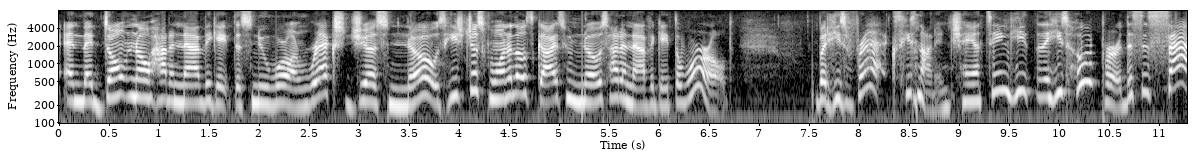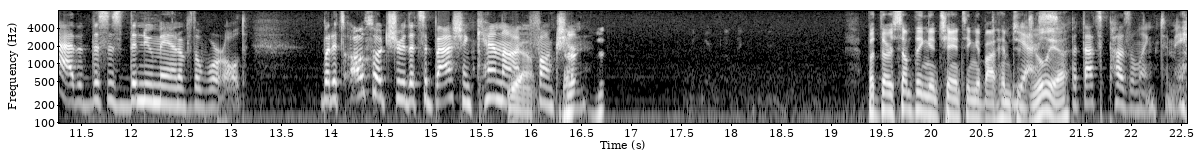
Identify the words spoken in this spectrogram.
And they don't know how to navigate this new world. And Rex just knows. He's just one of those guys who knows how to navigate the world. But he's Rex. He's not enchanting. He, he's Hooper. This is sad that this is the new man of the world. But it's also true that Sebastian cannot Yeah. function. There- but there's something enchanting about him to yes, Julia. but that's puzzling to me.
